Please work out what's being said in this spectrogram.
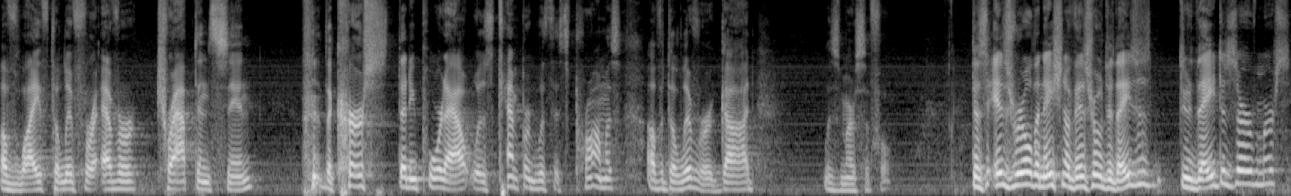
of life to live forever trapped in sin. the curse that he poured out was tempered with this promise of a deliverer. God was merciful. Does Israel, the nation of Israel, do they, do they deserve mercy?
